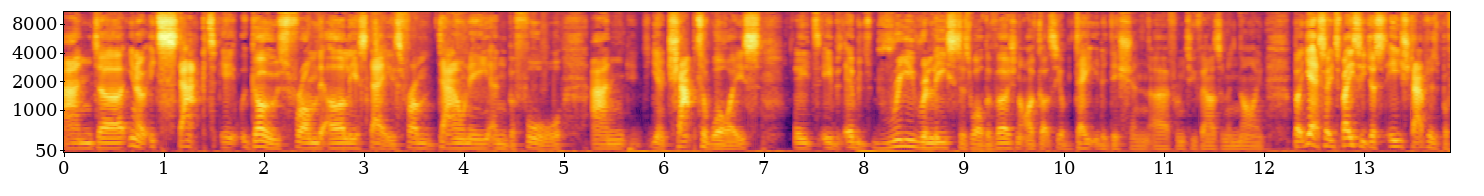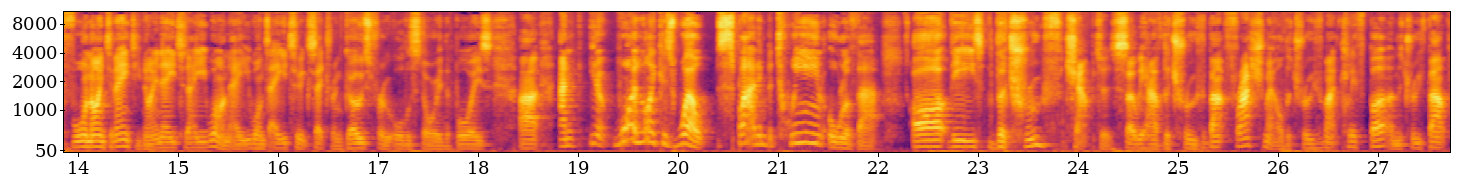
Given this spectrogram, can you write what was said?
And uh, you know, it's stacked. It goes from the earliest days, from Downey and before, and you know, chapter wise. It, it, was, re-released as well. The version that I've got is the updated edition uh, from 2009. But yeah, so it's basically just each chapter is before 1980, 1980 to 81, 81 to 82, etc., and goes through all the story of the boys. Uh, and you know what I like as well, splattered in between all of that are these the truth chapters. So we have the truth about thrash metal, the truth about Cliff Burton, the truth about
